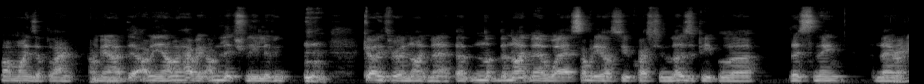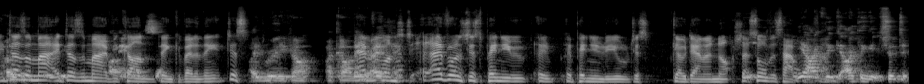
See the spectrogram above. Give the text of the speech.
my mind's a blank. I mean, I, I mean, I'm having, I'm literally living, going through a nightmare. The, the nightmare where somebody asks you a question, loads of people are listening, And they're It doesn't matter. It doesn't matter if you can't answer. think of anything. It just I really can't. I can't everyone's anything. everyone's just opinion opinion you'll just go down a notch. That's all that's happening. Yeah, I think I think it should. Do.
